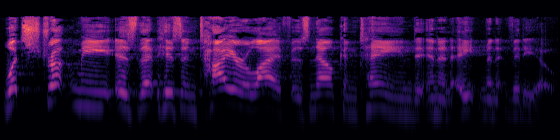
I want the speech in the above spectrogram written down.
what struck me is that his entire life is now contained in an eight minute video.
